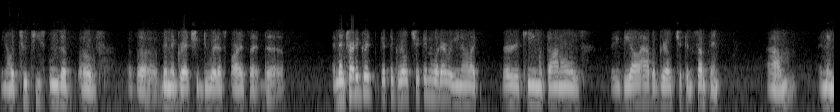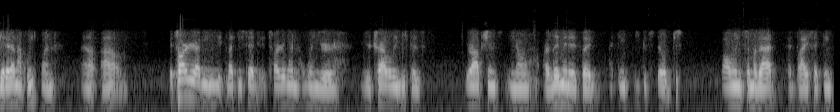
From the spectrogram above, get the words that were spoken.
you know two teaspoons of of of uh, vinaigrette should do it as far as the, the and then try to get get the grilled chicken, whatever you know, like Burger King, McDonald's. They they all have a grilled chicken something. Um, and then get it on a wheat bun. Uh, um, it's harder. I mean, like you said, it's harder when when you're you're traveling because your options, you know, are limited. But I think you could still just following some of that advice. I think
